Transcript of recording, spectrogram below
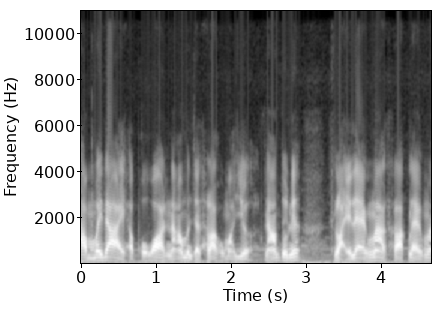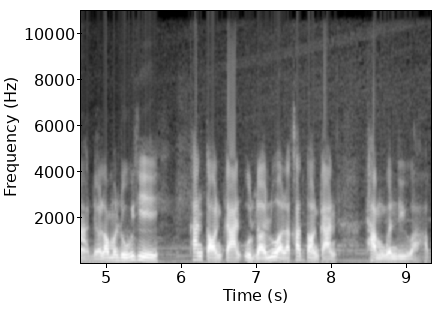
ทำไม่ได้ครับ เพราะว่าน้ำมันจะทะลักออกมาเยอะ น้ำตัวนี้ไหลแรงมากทะลักแรงมาก เดี๋ยวเรามาดูวิธีขั้นตอนการอุดรอยรั่ว และขั้นตอนการทำกันดีกว่าครับ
